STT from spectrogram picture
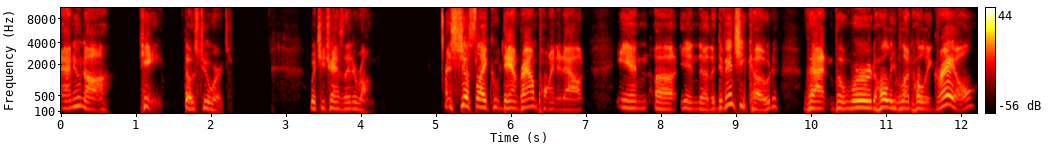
Anunnaki those two words, which he translated wrong. It's just like Dan Brown pointed out in uh, in uh, the Da Vinci Code that the word Holy Blood, Holy Grail,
